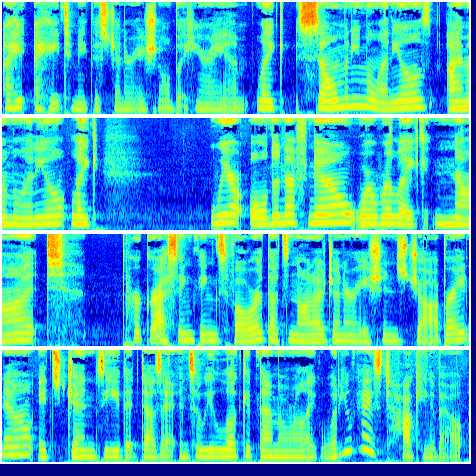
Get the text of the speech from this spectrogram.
I, I hate to make this generational, but here I am. Like, so many millennials, I'm a millennial, like, we are old enough now where we're like not progressing things forward. That's not our generation's job right now. It's Gen Z that does it. And so we look at them and we're like, what are you guys talking about?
